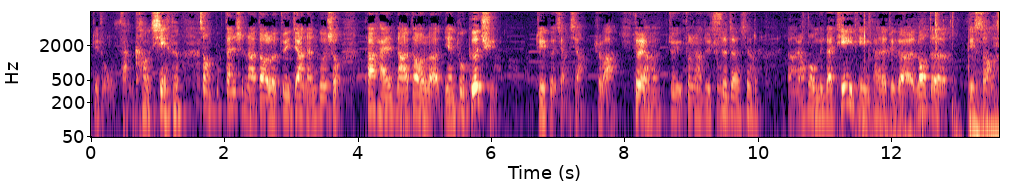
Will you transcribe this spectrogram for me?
这种反抗性。上不单是拿到了最佳男歌手，他还拿到了年度歌曲这个奖项，是吧？对啊，最分量最重。是的，是的。呃，然后我们来听一听他的这个《Lord These Songs》。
